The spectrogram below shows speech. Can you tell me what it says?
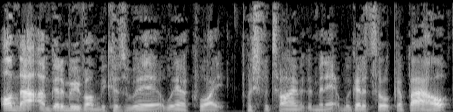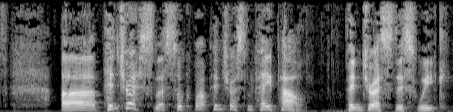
On that, I'm going to move on because we're we are quite pushed for time at the minute, and we're going to talk about uh, Pinterest. Let's talk about Pinterest and PayPal. Pinterest this week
